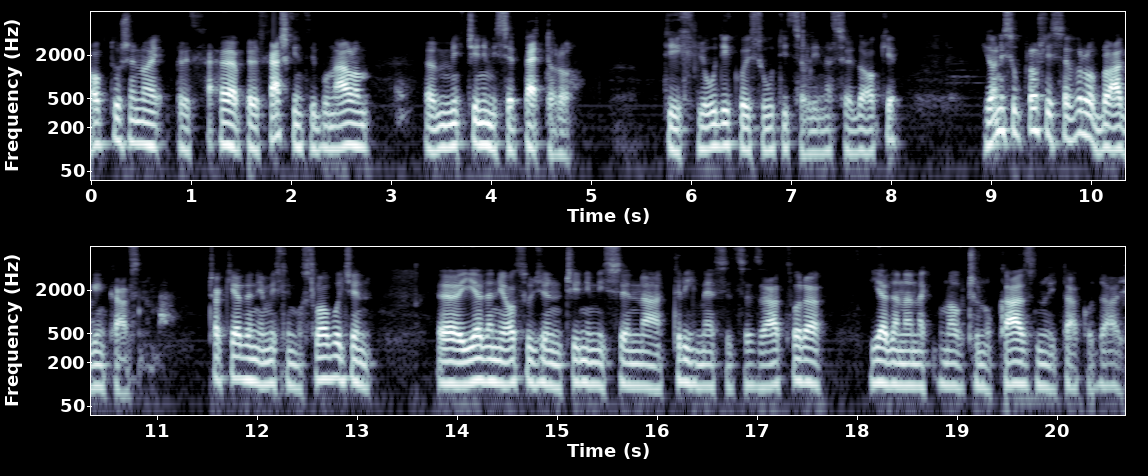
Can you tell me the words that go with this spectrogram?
optuženo je pred, pred Haškim tribunalom čini mi se petoro tih ljudi koji su uticali na svedoke i oni su prošli sa vrlo blagim kaznama. Čak jedan je, mislim, oslobođen, e, jedan je osuđen, čini mi se, na tri meseca zatvora, jedan na neku novčanu kaznu i tako dalje.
